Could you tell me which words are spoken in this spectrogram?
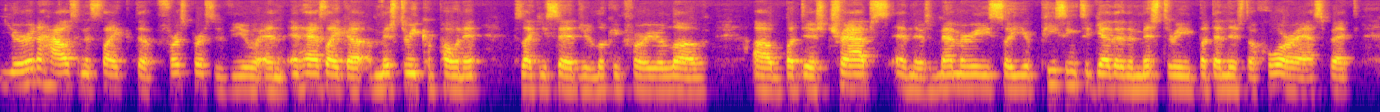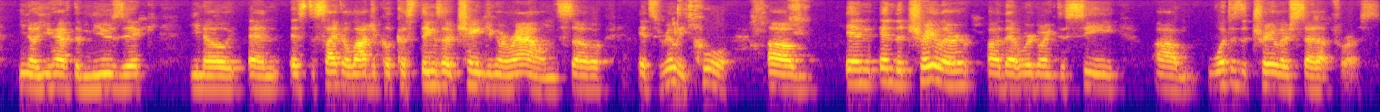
you're in a house and it's like the first person view and it has like a, mystery component. It's like you said, you're looking for your love, uh, but there's traps and there's memories, so you're piecing together the mystery. But then there's the horror aspect. You know, you have the music, you know, and it's the psychological because things are changing around. So it's really cool. Um, in in the trailer uh, that we're going to see um, what does the trailer set up for us?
